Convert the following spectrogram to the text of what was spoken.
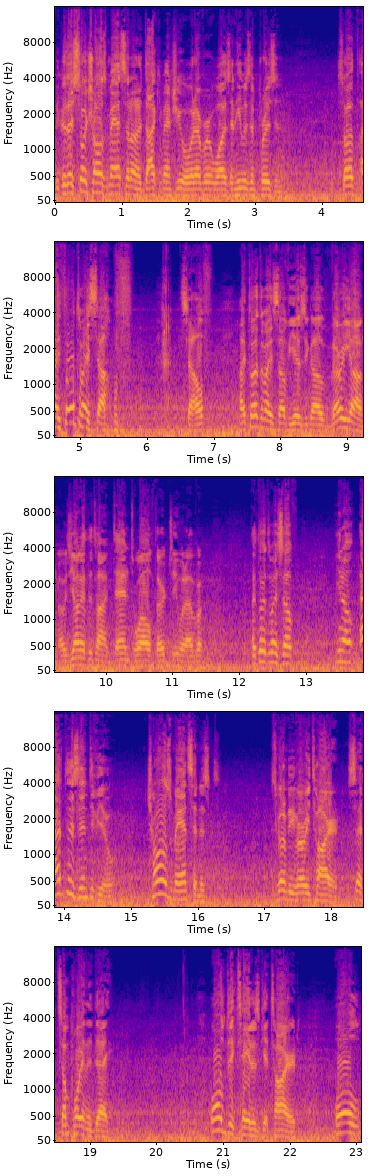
because I saw Charles Manson on a documentary or whatever it was, and he was in prison. So I thought to myself, self, I thought to myself years ago, very young, I was young at the time, 10, 12, 13, whatever. I thought to myself, you know, after this interview, Charles Manson is is going to be very tired at some point in the day. All dictators get tired. All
